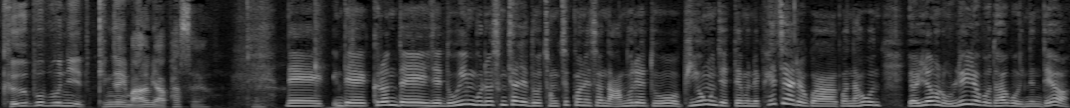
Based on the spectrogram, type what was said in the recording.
그 부분이 굉장히 마음이 아팠어요. 네. 네. 근데 그런데 이제 노인 무료 승차제도 정치권에서는 아무래도 비용 문제 때문에 폐지하려고 하거나 혹은 연령을 올리려고도 하고 있는데요.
